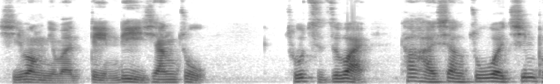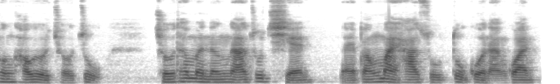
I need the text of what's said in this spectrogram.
希望你们鼎力相助。”除此之外，他还向诸位亲朋好友求助。求他们能拿出钱来帮麦哈苏渡过难关。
